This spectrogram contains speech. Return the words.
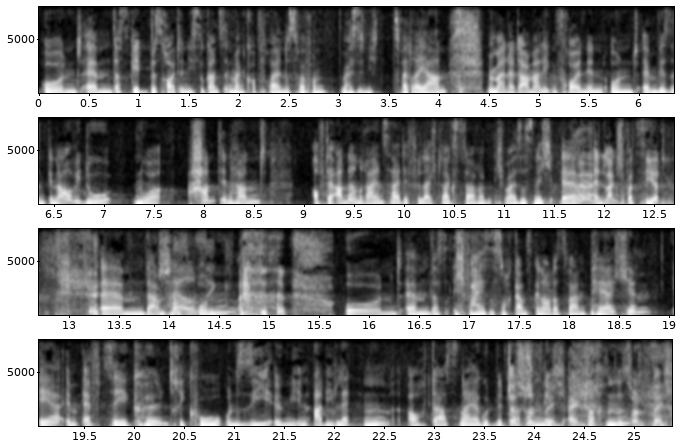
Und ähm, das geht bis heute nicht so ganz in meinen Kopf rein. Das war von, weiß ich nicht, zwei, drei Jahren mit meiner damaligen Freundin. Und ähm, wir sind genau wie du, nur Hand in Hand auf der anderen Rheinseite, vielleicht lag es daran, ich weiß es nicht, äh, entlang spaziert, ähm, da am. Tanzbrunnen. Und ähm, das, ich weiß es noch ganz genau, das war ein Pärchen, er im FC Köln-Trikot und sie irgendwie in Adiletten. Auch das, naja gut, wir Das ist schon frech nicht. einfach. Das ist schon frech.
